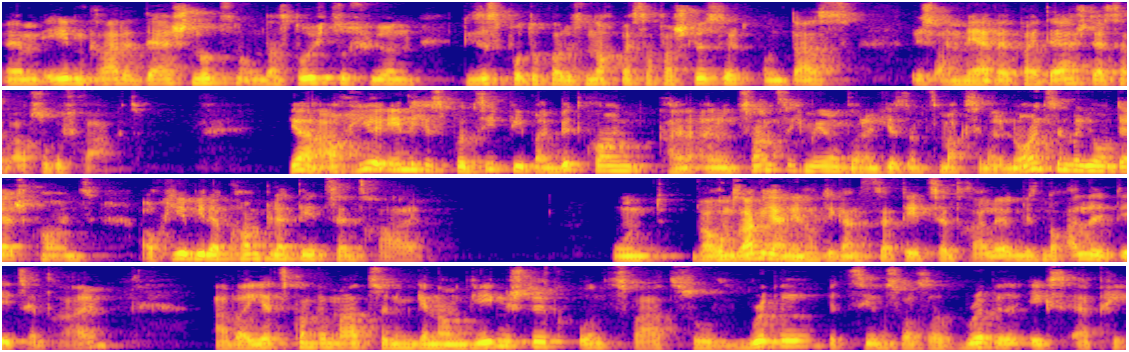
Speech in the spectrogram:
ähm, eben gerade Dash nutzen, um das durchzuführen. Dieses Protokoll ist noch besser verschlüsselt und das ist ein Mehrwert bei Dash, deshalb auch so gefragt. Ja, auch hier ähnliches Prinzip wie beim Bitcoin, keine 21 Millionen, sondern hier sind es maximal 19 Millionen Dash-Coins. Auch hier wieder komplett dezentral. Und warum sage ich eigentlich noch die ganze Zeit dezentral? Irgendwie sind doch alle dezentral. Aber jetzt kommen wir mal zu dem genauen Gegenstück und zwar zu Ripple bzw. Ripple XRP.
